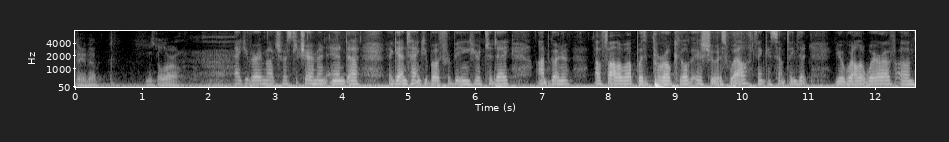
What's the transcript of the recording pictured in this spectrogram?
Take it up. Ms. DeLauro. Thank you very much, Mr. Chairman. And uh, again, thank you both for being here today. I'm going to uh, follow up with a parochial issue as well. I think it's something that you're well aware of. Um,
